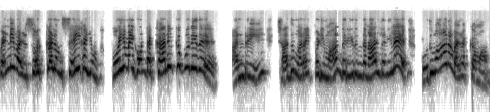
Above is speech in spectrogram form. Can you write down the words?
பெண்ணிவள் சொற்களும் செய்கையும் பொய்மை கொண்ட கலிக்கு புதிது. அன்றி சதுமறைப்படி மாந்தர் இருந்த நாள்தனிலே பொதுவான வழக்கமாம்.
